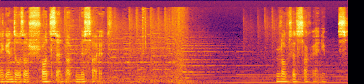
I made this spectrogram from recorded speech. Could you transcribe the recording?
again, those are shots and not missiles. Lock that sucker anyways.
